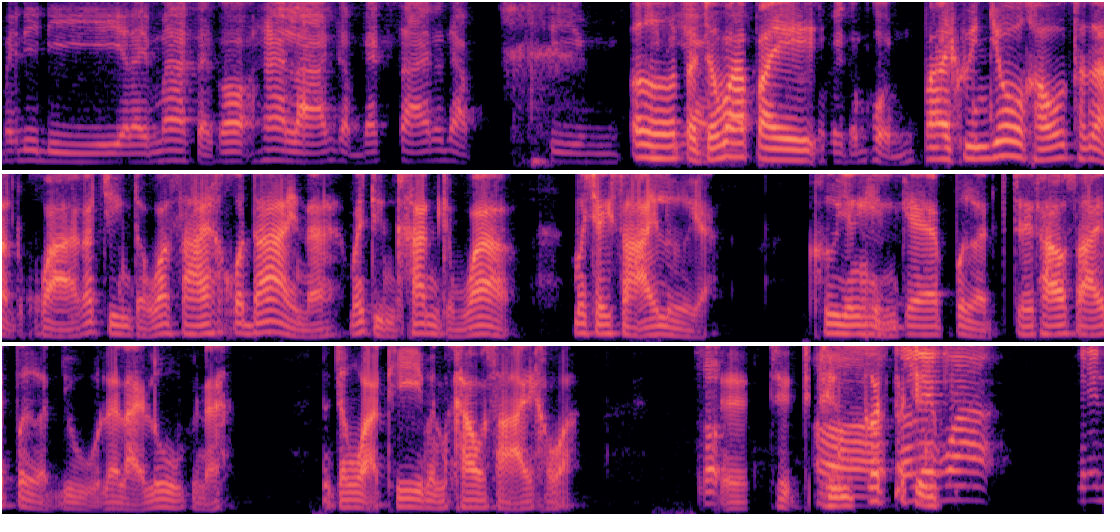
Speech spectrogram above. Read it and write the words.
ไม่ได้ดีอะไรมากแต่ก็ห้าล้านกับแบ็กซ้ายระดับทีม เออ แต่จะว่าไปก็เป็นสมผลปลายควินโยเขาถนัดขวาก็จริงแต่ว่าซ้ายเขาก็ได้นะ ไม่ถึงขั้นกับว่าไม่ใช้ซ้ายเลยอะ คือยังเห็นอืมแกเปิดใช้เท้าซ้ายเปิดอยู่หลาย ๆ ลูกอยู่นะในจังหวะที่มันเข้าซ้ายเขาอะก็เออถึงถึงก็เอ่อก็ถึงเรียกว่าเล่น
